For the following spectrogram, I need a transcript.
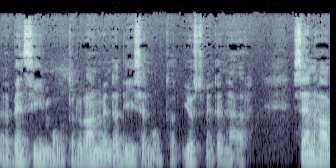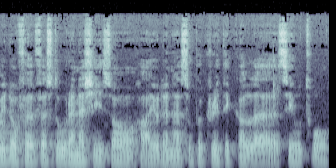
eh, bensinmotor, du kan använda dieselmotor just med den här. Sen har vi då för, för stor energi så har ju den här supercritical CO2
